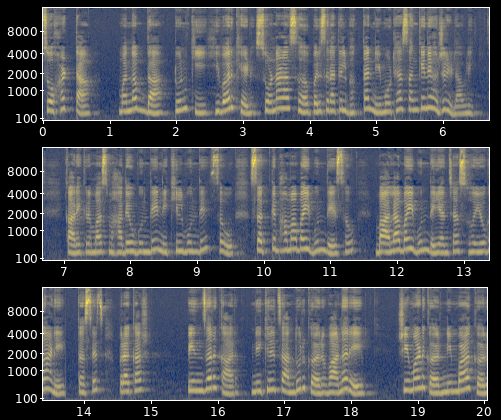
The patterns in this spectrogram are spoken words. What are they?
चोहट्टा मनबदा टुनकी हिवरखेड सोनाळासह परिसरातील भक्तांनी मोठ्या संख्येने हजेरी लावली. कार्यक्रमास महादेव बुंदे निखिल बुंदे सौ सत्यभामाबाई बुंदे सौ बालाबाई बुंदे यांच्या सहयोगाने तसेच प्रकाश पिंजरकार निखिल चांदूरकर वानरे चिमणकर निंबाळकर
